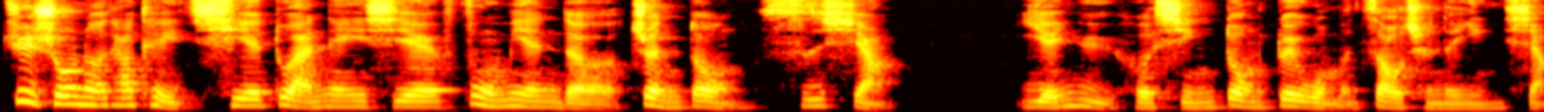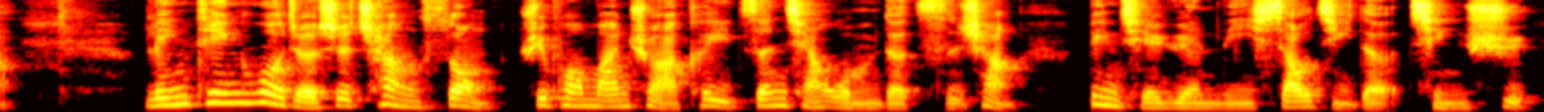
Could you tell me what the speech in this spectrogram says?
据说呢，它可以切断那一些负面的震动、思想、言语和行动对我们造成的影响。聆听或者是唱诵 Triple Mantra 可以增强我们的磁场，并且远离消极的情绪。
